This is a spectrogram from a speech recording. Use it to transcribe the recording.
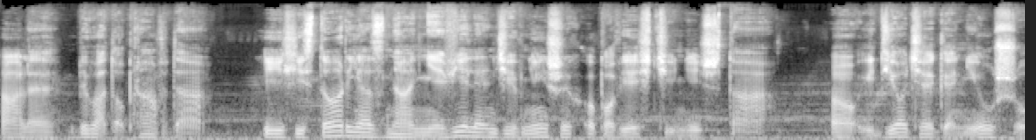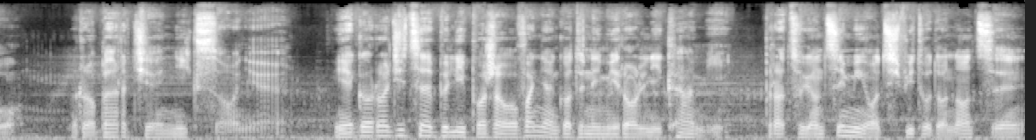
Ale była to prawda. I historia zna niewiele dziwniejszych opowieści niż ta. O idiocie geniuszu, Robercie Nixonie. Jego rodzice byli pożałowania godnymi rolnikami, pracującymi od świtu do nocy,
